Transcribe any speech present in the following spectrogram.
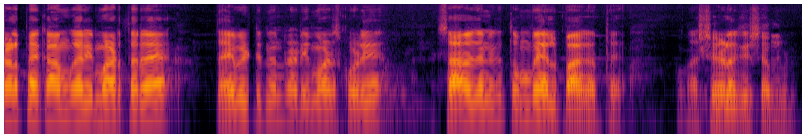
ಕಳಪೆ ಕಾಮಗಾರಿ ಮಾಡ್ತಾರೆ. ದಯವಿಟ್ಟು ಇದನ್ನ ರೆಡಿ ಮಾಡಿಸ್ಕೊಡಿ ಸಾರ್ವಜನಿಕ ತುಂಬಾ ಹೆಲ್ಪ್ ಆಗುತ್ತೆ. ಅಷ್ಟು ಹೇಳಕ್ ಇಷ್ಟಪಡ್ತೀನಿ.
